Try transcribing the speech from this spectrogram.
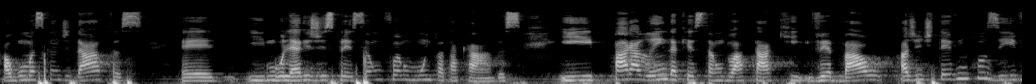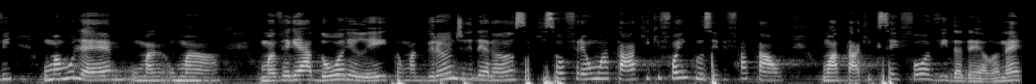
Algumas candidatas é, e mulheres de expressão foram muito atacadas. E, para além da questão do ataque verbal, a gente teve, inclusive, uma mulher, uma, uma, uma vereadora eleita, uma grande liderança, que sofreu um ataque que foi, inclusive, fatal. Um ataque que ceifou a vida dela, né?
